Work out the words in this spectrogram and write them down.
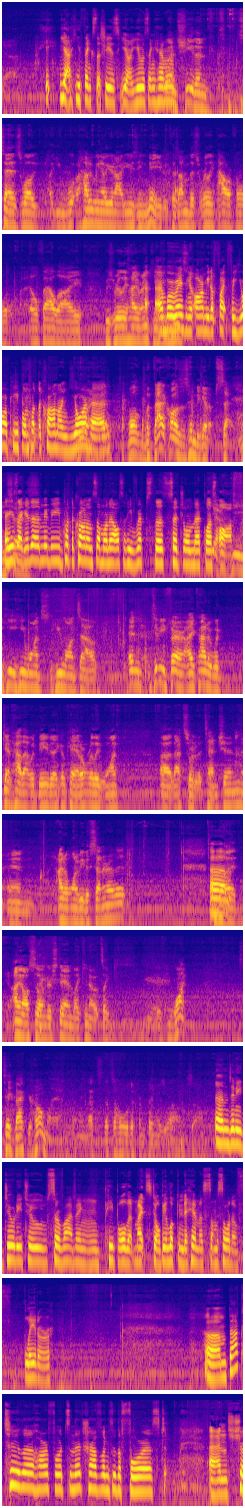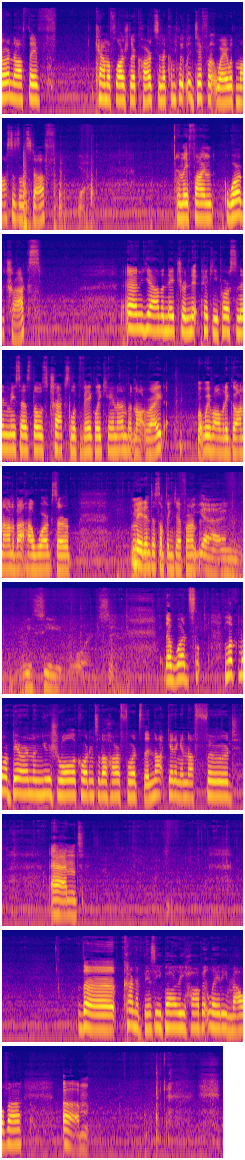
yeah. yeah, he thinks that she's you know using him. When she then says, "Well, you, how do we know you're not using me? Because I'm this really powerful elf ally who's really high ranking, and we're raising an army to fight for your people and put the crown on your, head. Well, but that causes him to get upset. He And he's like, says- uh, maybe put the crown on someone else, and he rips the sigil necklace yeah, off. He, he he wants he wants out. And to be fair, I kind of would get how that would be. Be like, okay, I don't really want uh, that sort of attention, and I don't want to be the center of it. Um, but I also understand, like you know, it's like if you want to take back your homeland, I mean that's that's a whole different thing as well. So and any duty to surviving people that might still be looking to him as some sort of leader. Um, back to the Harfoots, and they're traveling through the forest, and sure enough, they've camouflaged their carts in a completely different way with mosses and stuff. yeah, and they find warg tracks. And yeah, the nature nitpicky person in me says those tracks look vaguely canine, but not right. but we've already gone on about how wargs are made into something different. Yeah, and we see soon. The woods look more barren than usual, according to the Harfoots. They're not getting enough food, and the kind of busybody hobbit lady Malva um,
